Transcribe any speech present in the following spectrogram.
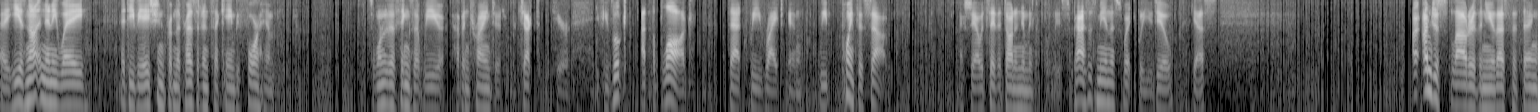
Uh, he is not in any way a deviation from the presidents that came before him. It's one of the things that we have been trying to project here. If you look at the blog that we write in, we point this out. Actually, I would say that Donna Newman completely surpasses me in this way. Well, you do, yes. I- I'm just louder than you, that's the thing.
